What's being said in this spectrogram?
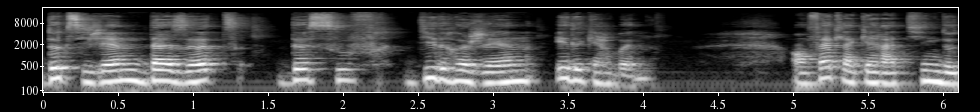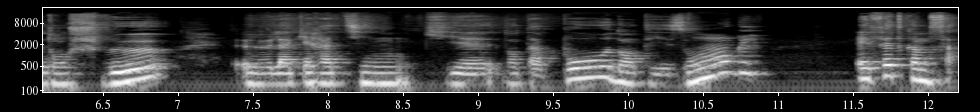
d'oxygène, d'azote, de soufre, d'hydrogène et de carbone. En fait, la kératine de ton cheveu, euh, la kératine qui est dans ta peau, dans tes ongles, est faite comme ça.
